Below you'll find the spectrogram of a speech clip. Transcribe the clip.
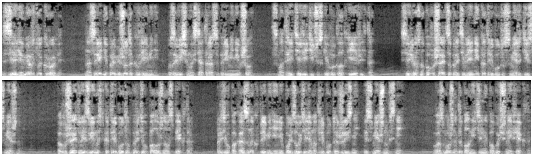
Зелье мертвой крови. На средний промежуток времени, в зависимости от расы применившего, смотрите теоретические выкладки Эфельта, серьезно повышает сопротивление к атрибуту смерти и смежным. Повышает уязвимость к атрибутам противоположного спектра, противопоказанных к применению пользователям атрибута жизни и смежным с ней. Возможны дополнительные побочные эффекты.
